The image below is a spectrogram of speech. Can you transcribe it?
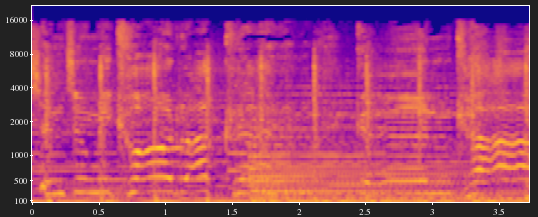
ฉันจะไม่ขอรักใครเกินข้า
